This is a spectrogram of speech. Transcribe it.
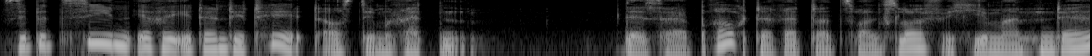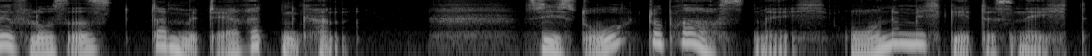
Sie beziehen ihre Identität aus dem Retten. Deshalb braucht der Retter zwangsläufig jemanden, der hilflos ist, damit er retten kann. Siehst du, du brauchst mich. Ohne mich geht es nicht.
